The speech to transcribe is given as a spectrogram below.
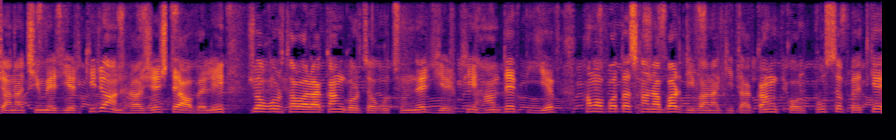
ճանաչի մեր երկիրը անհրաժեշտ է ավելի ժողովրդավարական գործողություններ երկրի հանդեպ եւ համապատասխանաբար դիվանագիտական կորպուսը պետք է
